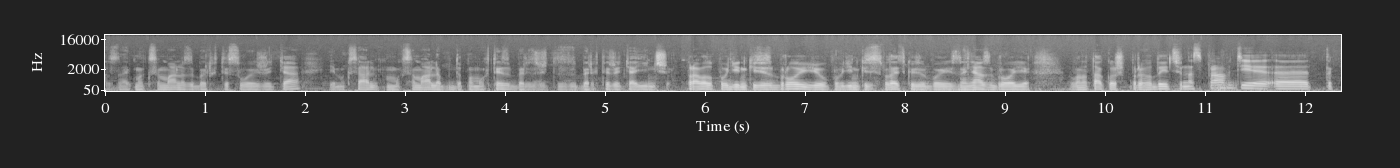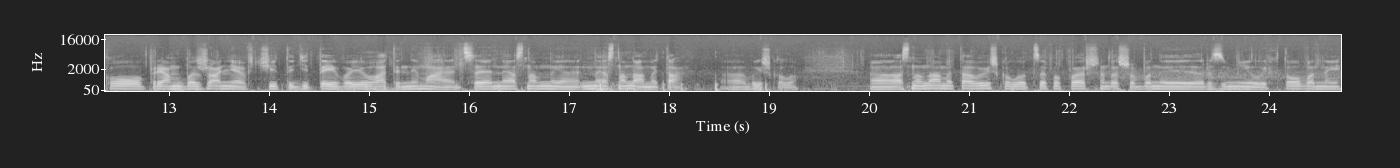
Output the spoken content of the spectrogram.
а знає, максимально зберегти своє життя і максимально, максимально допомогти зберегти, зберегти життя інших. Правила поведінки зі зброєю, поведінки зі стрілецькою зброєю, знання зброї, воно також пригодиться. Насправді е, такого прям бажання вчити дітей воювати немає. Це не основне, не основна мета е, вишколу. Основна мета вишколу це, по-перше, щоб вони розуміли, хто вони,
